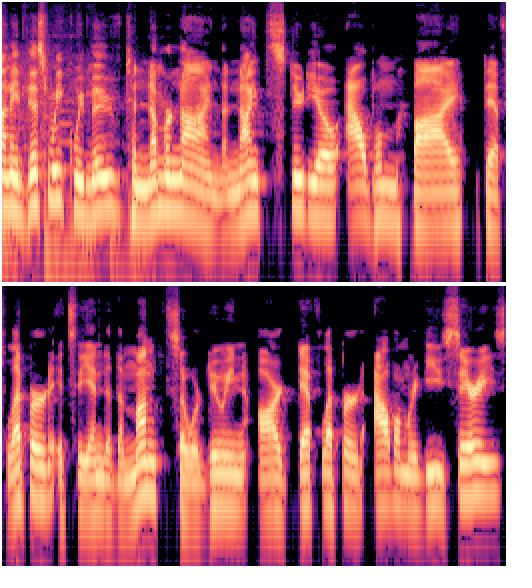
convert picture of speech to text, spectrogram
Sonny, this week we move to number nine, the ninth studio album by Def Leppard. It's the end of the month, so we're doing our Def Leppard album review series.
